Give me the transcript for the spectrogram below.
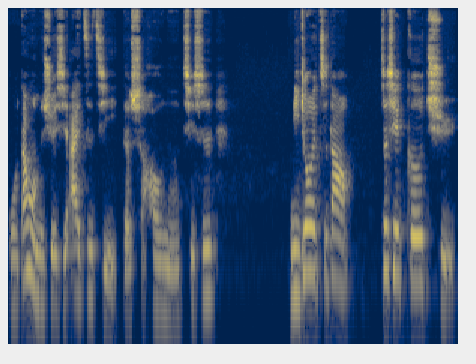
我，当我们学习爱自己的时候呢，其实你就会知道这些歌曲。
